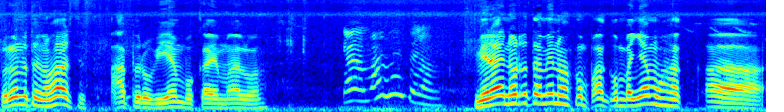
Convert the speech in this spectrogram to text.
Pero no te enojaste. Ah, pero bien, vos cae mal, va. Más, ¿no? pero Mira, nosotros también nos acom- acompañamos a, a,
